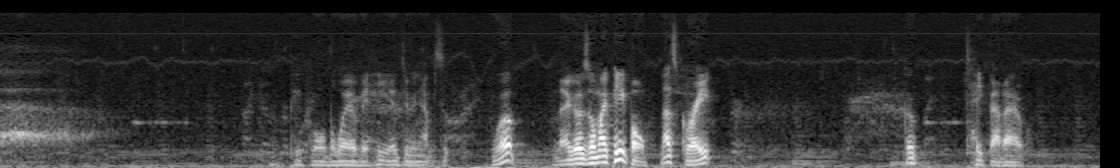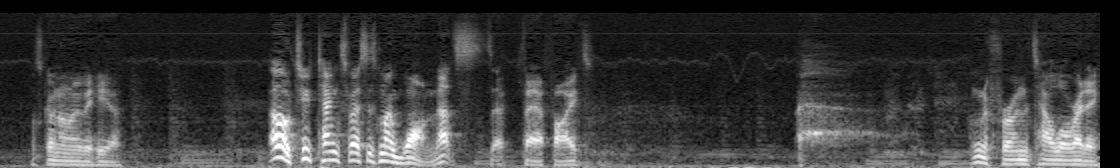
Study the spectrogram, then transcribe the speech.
People all the way over here doing absolute. Whoop! There goes all my people. That's great. Go take that out. What's going on over here? Oh, two tanks versus my one. That's a fair fight. I'm gonna throw in the towel already.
